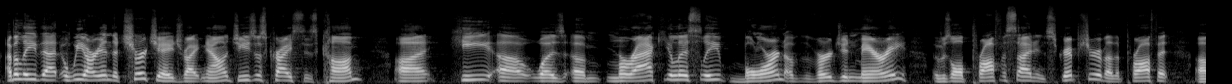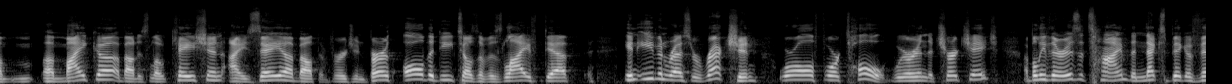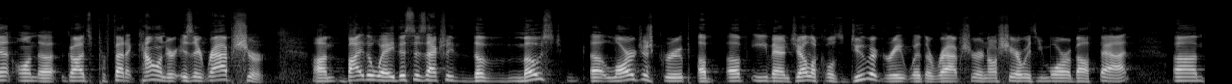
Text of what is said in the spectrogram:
I believe that we are in the church age right now. Jesus Christ has come. Uh, he uh, was um, miraculously born of the Virgin Mary. It was all prophesied in Scripture by the prophet um, uh, Micah about his location, Isaiah about the virgin birth. All the details of his life, death, and even resurrection were all foretold. We're in the church age. I believe there is a time, the next big event on the, God's prophetic calendar is a rapture. Um, by the way, this is actually the most uh, largest group of, of, evangelicals do agree with a rapture, and I'll share with you more about that. Um,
